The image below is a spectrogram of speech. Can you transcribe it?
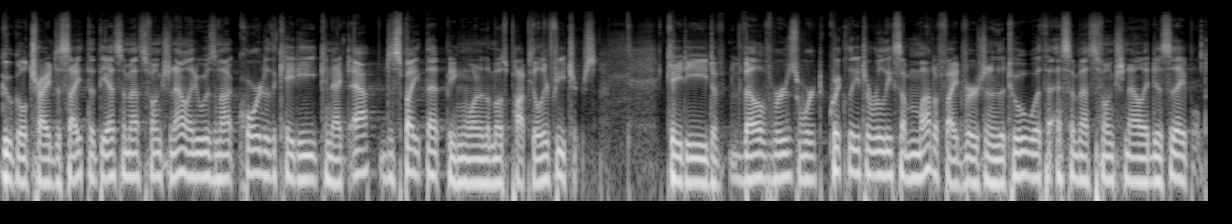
Google tried to cite that the SMS functionality was not core to the KDE Connect app, despite that being one of the most popular features. KDE developers worked quickly to release a modified version of the tool with SMS functionality disabled.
